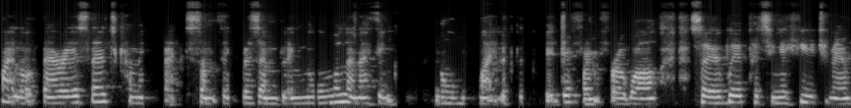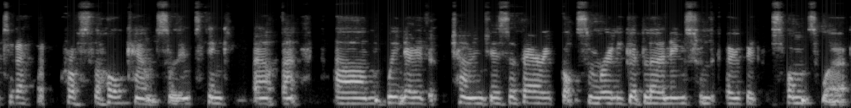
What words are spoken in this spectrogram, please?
quite a lot of barriers there to coming back to something resembling normal, and I think normal might look a bit different for a while. So we're putting a huge amount of effort across the whole council into thinking about that um, we know that the challenges are. We've got some really good learnings from the COVID response work.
